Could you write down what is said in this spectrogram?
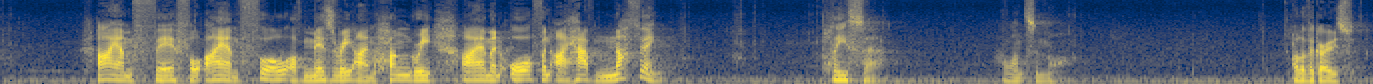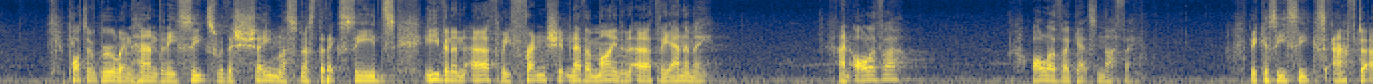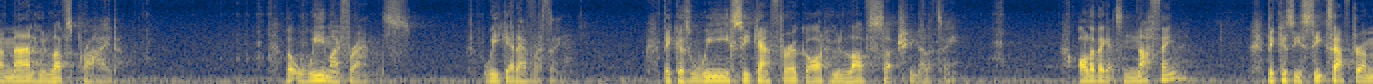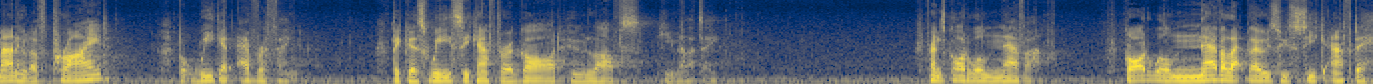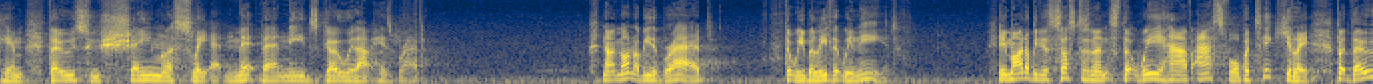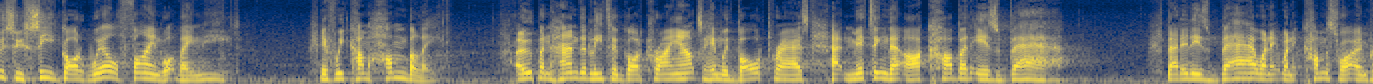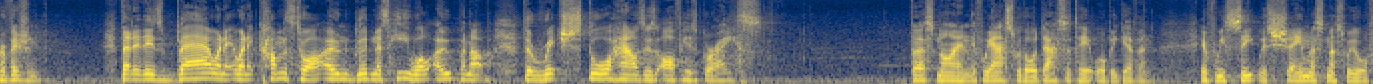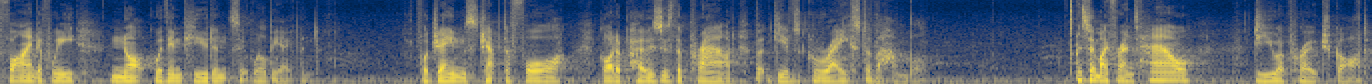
I am fearful. I am full of misery. I am hungry. I am an orphan. I have nothing. Please, sir, I want some more. Oliver goes, pot of gruel in hand, and he seeks with a shamelessness that exceeds even an earthly friendship, never mind an earthly enemy. And Oliver, Oliver gets nothing because he seeks after a man who loves pride. But we, my friends, we get everything because we seek after a God who loves such humility. Oliver gets nothing because he seeks after a man who loves pride, but we get everything because we seek after a God who loves humility. Friends, God will never, God will never let those who seek after him, those who shamelessly admit their needs, go without his bread. Now, it might not be the bread that we believe that we need. It might not be the sustenance that we have asked for, particularly, but those who seek God will find what they need. If we come humbly, open handedly to God, crying out to Him with bold prayers, admitting that our cupboard is bare, that it is bare when it, when it comes to our own provision, that it is bare when it, when it comes to our own goodness, He will open up the rich storehouses of His grace. Verse 9 if we ask with audacity, it will be given. If we seek with shamelessness, we will find. If we knock with impudence, it will be opened. For James chapter 4, God opposes the proud, but gives grace to the humble. And so, my friends, how do you approach God?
